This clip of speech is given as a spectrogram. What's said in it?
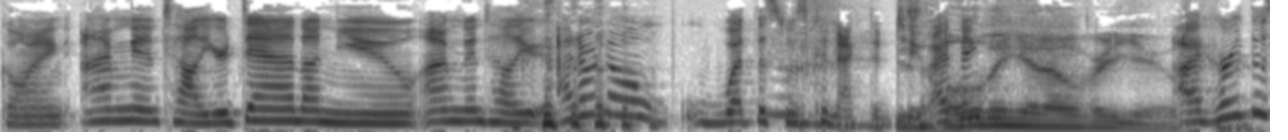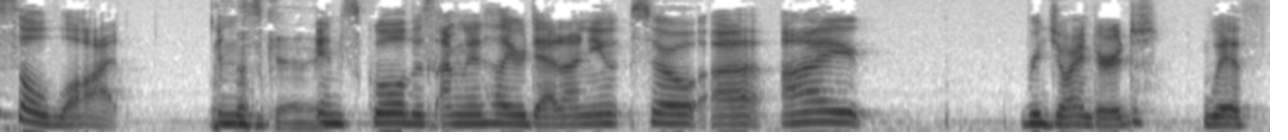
Going, I'm going to tell your dad on you. I'm going to tell you. I don't know what this was connected to. Just I think holding it over you. I heard this a lot in, Okay. in school. This I'm going to tell your dad on you. So uh, I rejoindered with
